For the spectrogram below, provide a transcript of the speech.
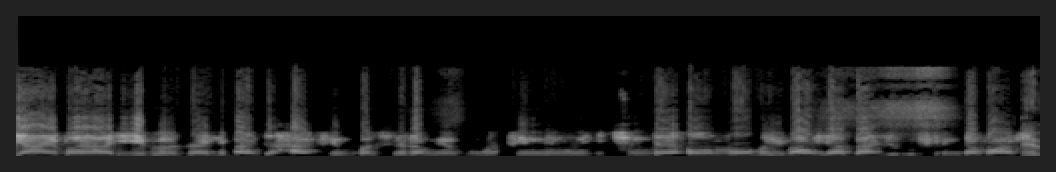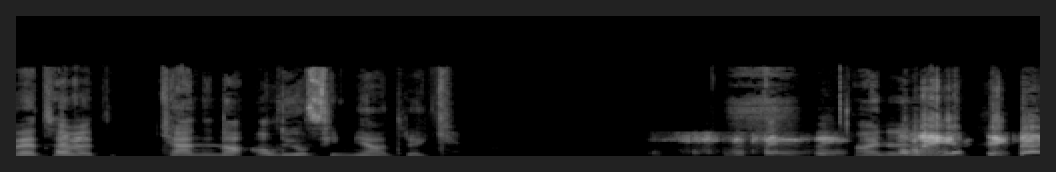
yani bayağı iyi bir özelliği. Bence her film başaramıyor bunu. Filmin içinde olma olayı var ya bence bu filmde var. Evet evet kendine alıyor film ya direkt. Lütfen izleyin. Aynen Ama öyle. gerçekten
